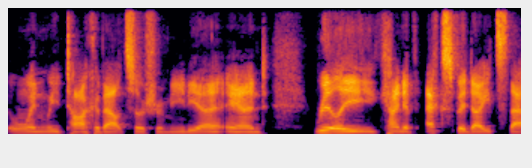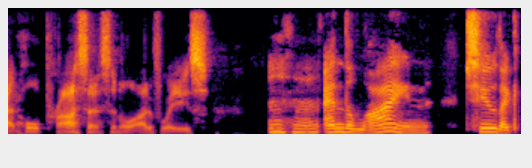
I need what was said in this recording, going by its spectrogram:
when we talk about social media and really kind of expedites that whole process in a lot of ways mm-hmm. and the line too like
